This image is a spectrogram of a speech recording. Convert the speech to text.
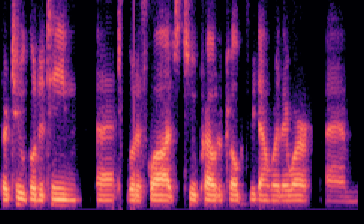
They're too good a team uh, too good a squad, too proud a club to be down where they were. Um,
